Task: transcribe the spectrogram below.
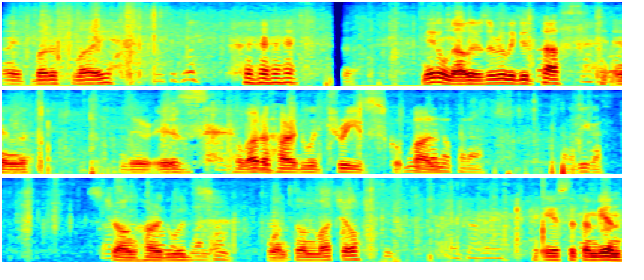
Nice butterfly. Middle now, there's a really good path, and there is a lot of hardwood trees. Copal, bueno para, para vigas. strong hardwoods. Guantón macho. Y este también,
